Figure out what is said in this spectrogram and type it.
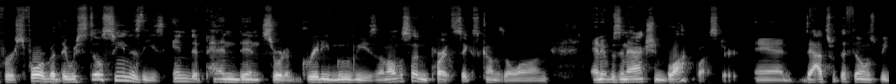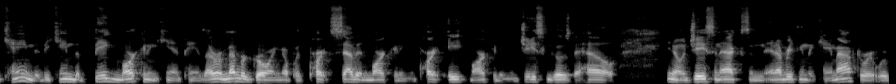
first four, but they were still seen as these independent, sort of gritty movies. And all of a sudden, part six comes along and it was an action blockbuster. And that's what the films became. They became the big marketing campaigns. I remember growing up with part seven marketing and part eight marketing and Jason Goes to Hell, you know, Jason X and, and everything that came after it, where,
